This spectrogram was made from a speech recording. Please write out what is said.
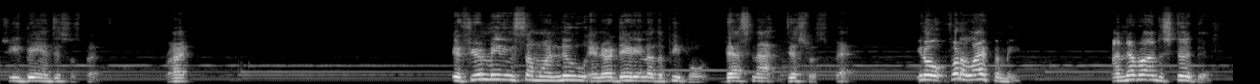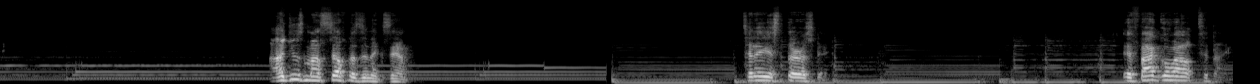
she's being disrespectful, right? If you're meeting someone new and they're dating other people, that's not disrespect. You know, for the life of me, I never understood this. I use myself as an example. Today is Thursday. If I go out tonight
